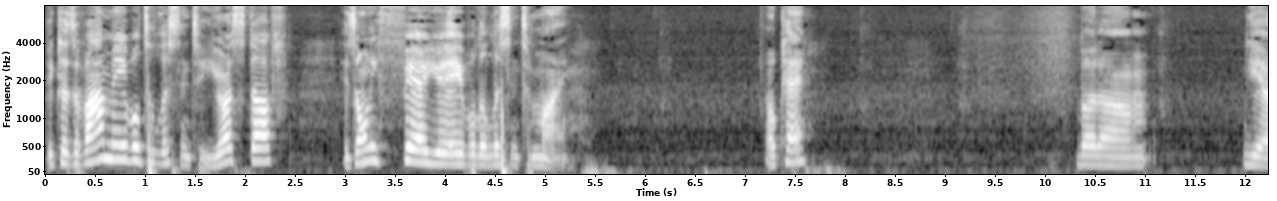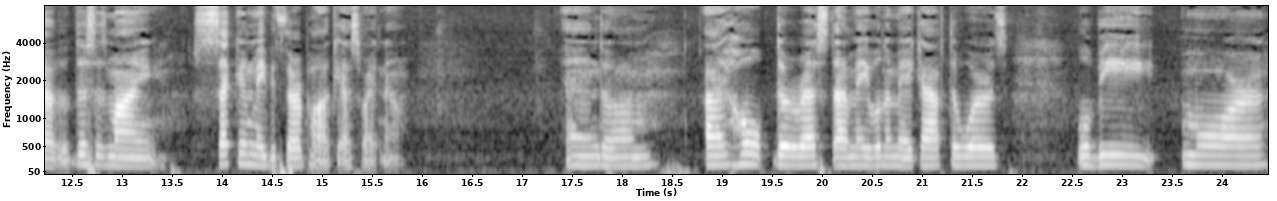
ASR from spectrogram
Because if I'm able to listen to your stuff, it's only fair you're able to listen to mine. Okay? But um yeah, this is my second, maybe third podcast right now. And um, I hope the rest I'm able to make afterwards will be more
